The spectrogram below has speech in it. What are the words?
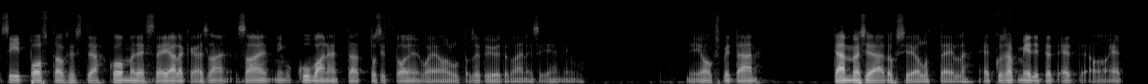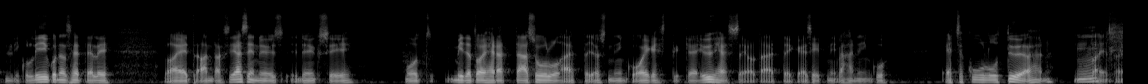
siitä postauksesta ja kommenteista sen jälkeen sain, sain niin kuin kuvan, että tosi toimiva ja ollut tosi tyytyväinen siihen. Niin, kuin. niin onko mitään tämmöisiä ajatuksia ollut teillä? Et kun sä mietit, että et, et, et, niin liikuntaseteli vai että antaako jäsenyyksiä, mutta mitä toi herättää sulla, että jos niin kuin oikeasti tekee yhdessä jotain, että tekee siitä niin vähän niin kuin että se kuuluu työhön. Mm. Tai, tai.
